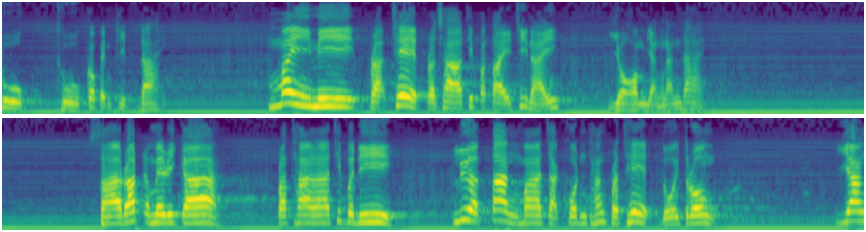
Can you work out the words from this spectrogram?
ถูกถูกก็เป็นผิดได้ ไม่มีประเทศประชาธิปไตยที่ไหนยอมอย่างนั้นได้สหรัฐอเมริกา ประธานาธิบดี เลือกตั้งมาจากคนทั้งประเทศโดยตรง ยัง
